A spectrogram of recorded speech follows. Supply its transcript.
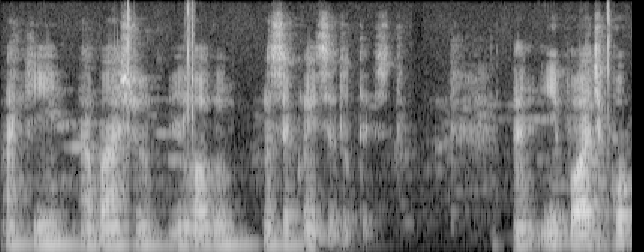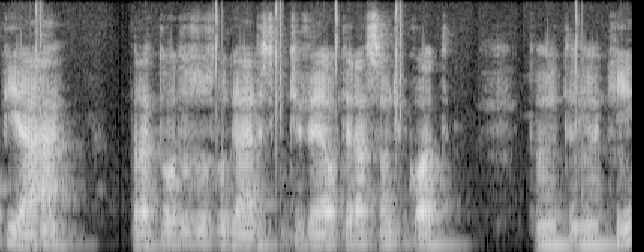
aqui abaixo e logo na sequência do texto. Né? E pode copiar para todos os lugares que tiver alteração de cota. Então, eu tenho aqui,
